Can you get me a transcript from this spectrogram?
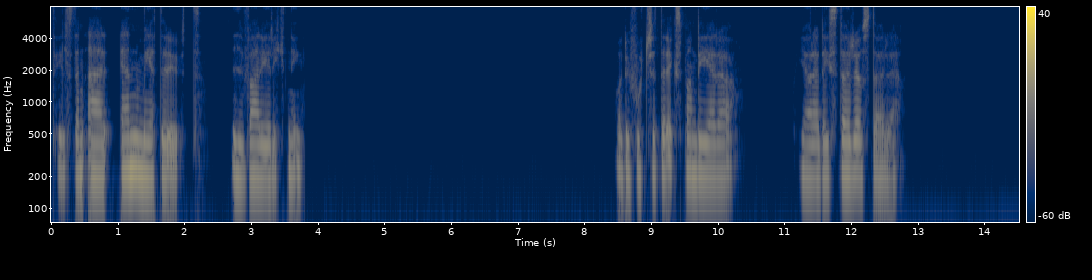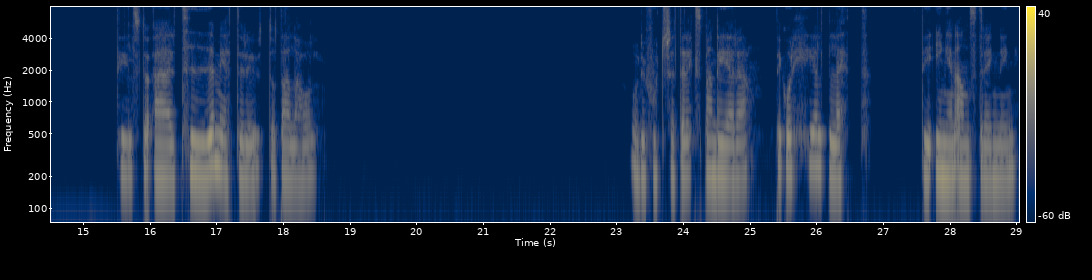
Tills den är en meter ut i varje riktning. Och du fortsätter expandera, göra dig större och större. Tills du är 10 meter ut åt alla håll. Och du fortsätter expandera. Det går helt lätt. Det är ingen ansträngning.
